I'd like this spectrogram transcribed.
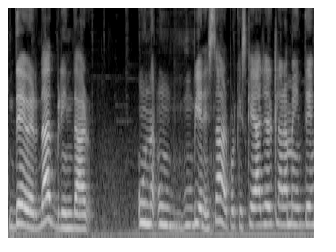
de verdad brindar un, un- un bienestar, porque es que ayer claramente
